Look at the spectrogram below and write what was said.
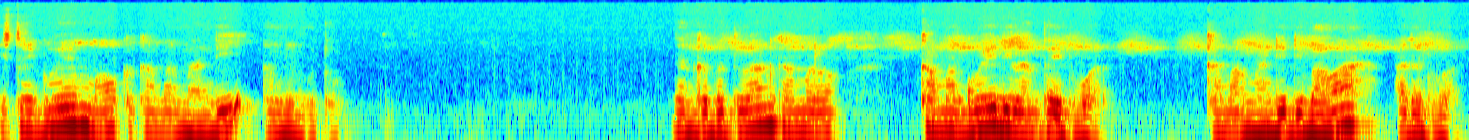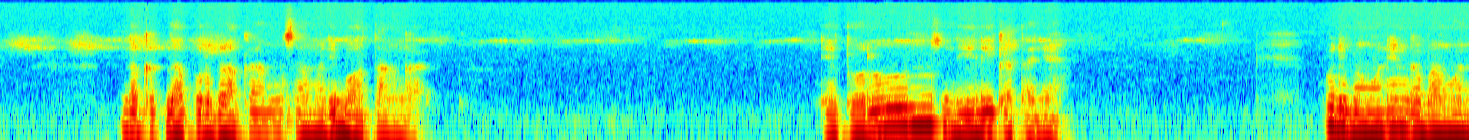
istri gue mau ke kamar mandi ambil wudhu. Dan kebetulan kamar kamar gue di lantai dua. Kamar mandi di bawah ada dua. Dekat dapur belakang sama di bawah tangga. Dia turun sendiri katanya gue dibangunin gak bangun.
